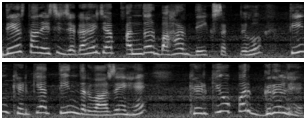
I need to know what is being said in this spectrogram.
देवस्थान ऐसी जगह है, जहाँ आप अंदर बाहर देख सकते हो। तीन खिड़कियाँ, तीन दरवाजे हैं। खिड़कियों पर ग्रिल है।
